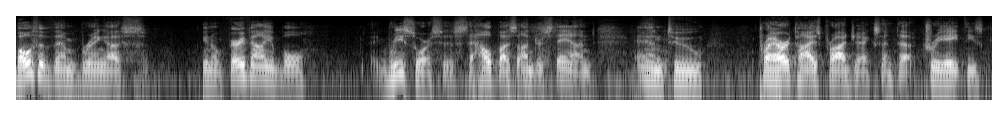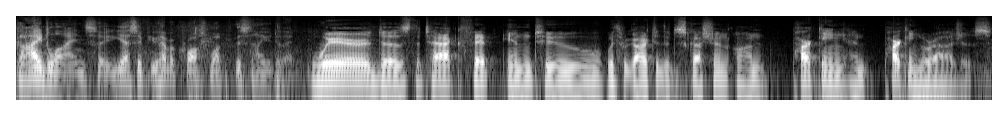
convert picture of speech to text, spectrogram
both of them bring us, you know, very valuable resources to help us understand and to prioritize projects and to create these guidelines. So yes, if you have a crosswalk, this is how you do it. Where does the TAC fit into with regard to the discussion on parking and parking garages?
